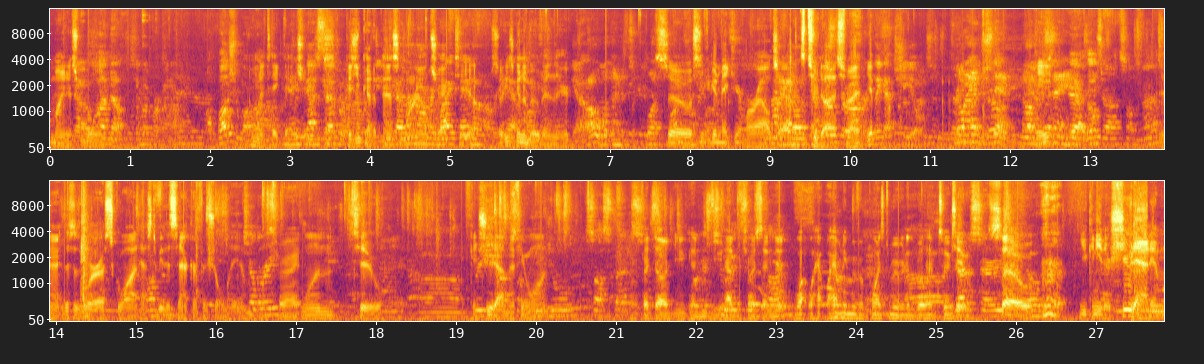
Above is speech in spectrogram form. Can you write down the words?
minus 1. I'm gonna take that chance because you've got to pass a morale check too. So he's gonna move in there. Oh, well then it's a plus So one. see if you can make your morale check. It's two dice, right? They got shields. No, I understand. No, I'm Eight. just saying. Yeah, those shots on All that. right, this is where a squad has to be the sacrificial lamb. Artillery. Right. One, two. uh, Can shoot at at 'em if you want. usual Suspects. But don't you can you have the choice. And it- what, what, how many movement points to move into the building? Two. Two. So you can either shoot at him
